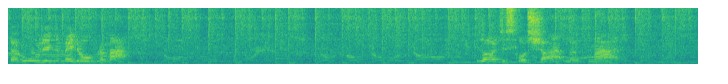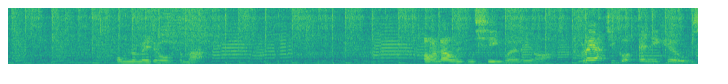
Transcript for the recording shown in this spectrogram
They're all in the middle of the map. I just got shot at like mad. From the middle of the map. Oh now we can see where they are. Have they actually got any kills?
